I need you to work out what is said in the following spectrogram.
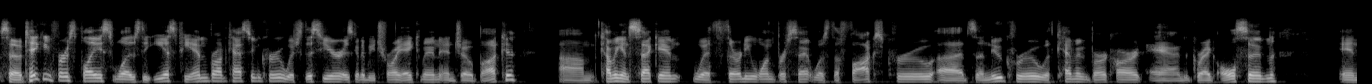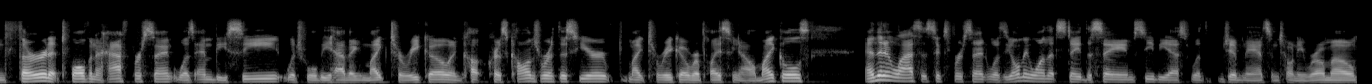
so taking first place was the ESPN broadcasting crew, which this year is going to be Troy Aikman and Joe Buck. Um, coming in second with 31% was the Fox crew. Uh, it's a new crew with Kevin Burkhardt and Greg Olsen. In third at 12.5% was NBC, which will be having Mike Tirico and Chris Collinsworth this year. Mike Tirico replacing Al Michaels. And then in last at 6% was the only one that stayed the same CBS with Jim Nantz and Tony Romo.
